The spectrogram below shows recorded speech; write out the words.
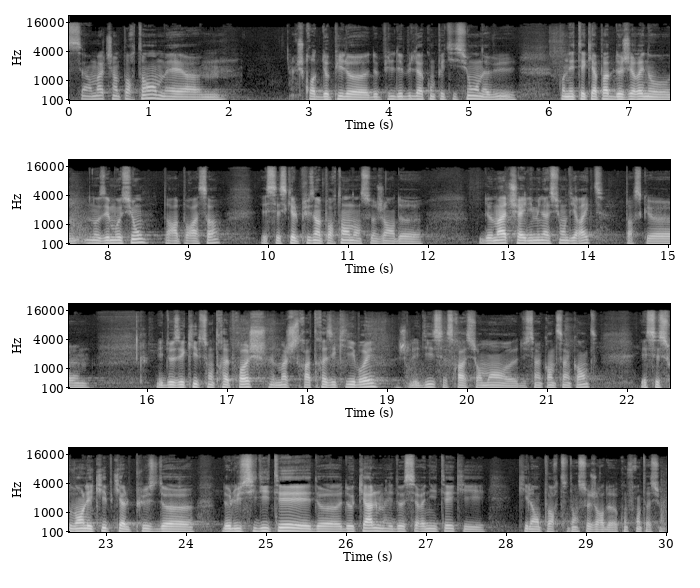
C'est un match important, mais euh, je crois que depuis le, depuis le début de la compétition, on a vu qu'on était capable de gérer nos, nos, émotions par rapport à ça. Et c'est ce qui est le plus important dans ce genre de, de match à élimination directe, parce que les deux équipes sont très proches. Le match sera très équilibré. Je l'ai dit, ce sera sûrement euh, du 50-50. Et c'est souvent l'équipe qui a le plus de, de lucidité et de, de, calme et de sérénité qui, qui l'emporte dans ce genre de confrontation.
